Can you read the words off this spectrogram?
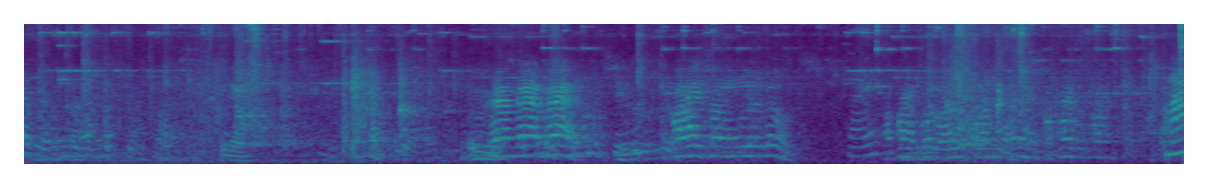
แม่แม่แม่มาให้ตังค์เลยเร็วเอาไปคนละคนเอาไปคนละมา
